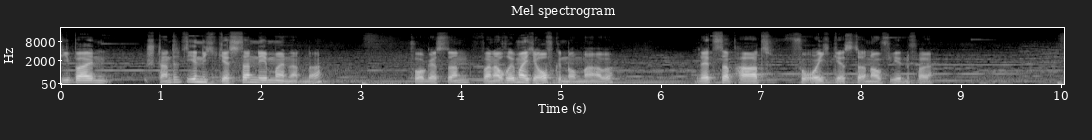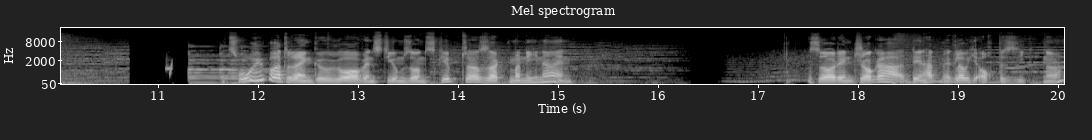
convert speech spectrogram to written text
Die beiden... Standet ihr nicht gestern nebeneinander? Vorgestern? Wann auch immer ich aufgenommen habe. Letzter Part für euch gestern auf jeden Fall. Zwei Hypertränke. Ja, wenn es die umsonst gibt, da sagt man nicht nein. So, den Jogger, den hatten wir, glaube ich, auch besiegt, ne?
